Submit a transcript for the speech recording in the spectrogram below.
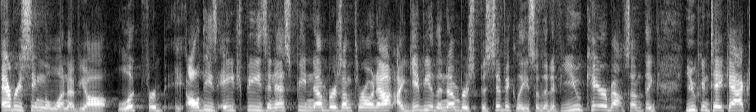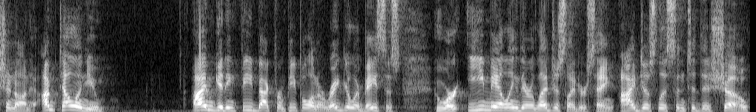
Every single one of y'all, look for all these HBs and SB numbers I'm throwing out. I give you the numbers specifically so that if you care about something, you can take action on it. I'm telling you, I'm getting feedback from people on a regular basis who are emailing their legislators saying, I just listened to this show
